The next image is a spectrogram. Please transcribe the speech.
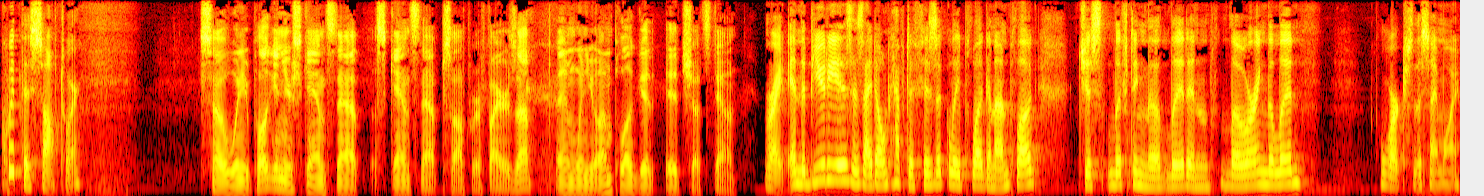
quit this software. So when you plug in your ScanSnap, ScanSnap software fires up, and when you unplug it, it shuts down. Right. And the beauty is is I don't have to physically plug and unplug. Just lifting the lid and lowering the lid works the same way.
